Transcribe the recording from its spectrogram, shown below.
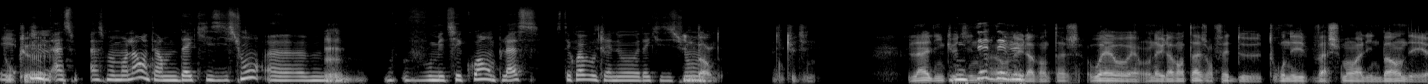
Et à ce, moment-là, en termes d'acquisition, mmh. vous mettiez quoi en place? C'était quoi vos canaux d'acquisition? Inbound, LinkedIn. Là, LinkedIn, on a eu l'avantage. Ouais, ouais, ouais, on a eu l'avantage en fait de tourner vachement à l'inbound et,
